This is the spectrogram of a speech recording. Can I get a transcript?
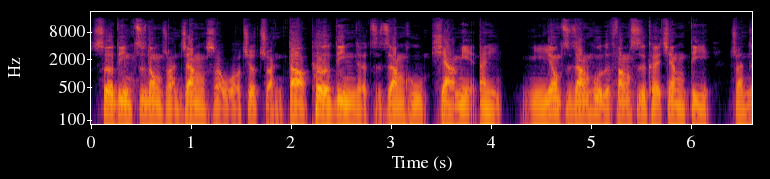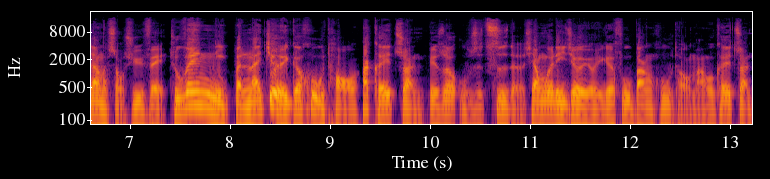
设定自动转账的时候，我就转到特定的子账户下面。那你。你用子账户的方式可以降低转账的手续费，除非你本来就有一个户头，它可以转，比如说五十次的，像威利就有一个富邦户头嘛，我可以转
